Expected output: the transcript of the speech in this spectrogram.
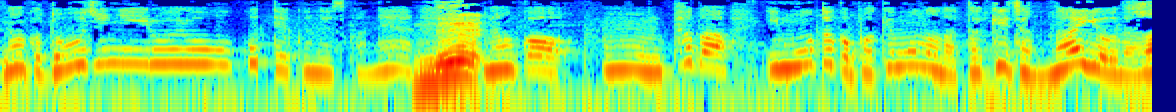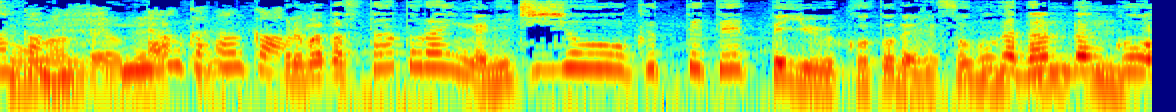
なんか同時にいろいろ起こっていくんですかね。ねなんか、うん、ただ妹が化け物なだけじゃないような、なんか、なんねなんかなんか、これまたスタートラインが日常を送っててっていうことでね、そこがだんだんこう、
